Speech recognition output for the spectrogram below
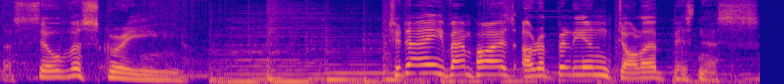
the silver screen. Today, vampires are a billion dollar business.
